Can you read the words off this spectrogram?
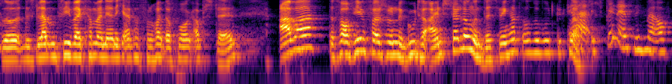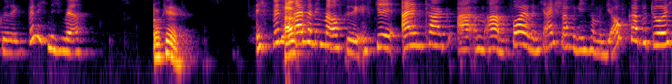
So, das Lampenfieber kann man ja nicht einfach von heute auf morgen abstellen. Aber das war auf jeden Fall schon eine gute Einstellung und deswegen hat es auch so gut geklappt. Ja, ich bin jetzt nicht mehr aufgeregt. Bin ich nicht mehr. Okay. Ich bin Hab einfach nicht mehr aufgeregt. Ich gehe einen Tag am Abend vorher, wenn ich einschlafe, gehe ich noch mit die Aufgabe durch.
